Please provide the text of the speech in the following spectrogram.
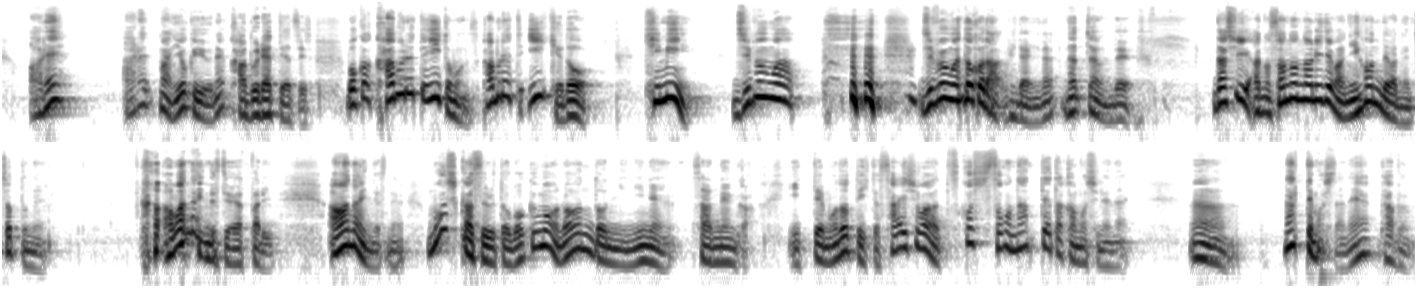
「あれ？あれ?」まあよく言うね。かぶれってやつです。僕はかぶれていいと思うんです。かぶれていいけど君自分は 自分はどこだ？みたいに、なっちゃうんで。だしあのそのノリでは日本ではねちょっとね 合わないんですよやっぱり。合わないんですね。もしかすると僕もロンドンに2年3年間行って戻ってきて最初は少しそうなってたかもしれない。うん。なってましたね多分。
